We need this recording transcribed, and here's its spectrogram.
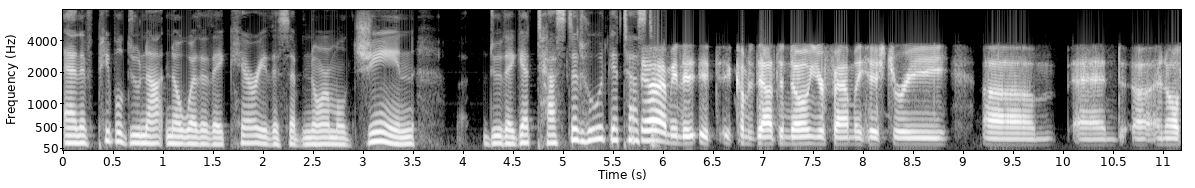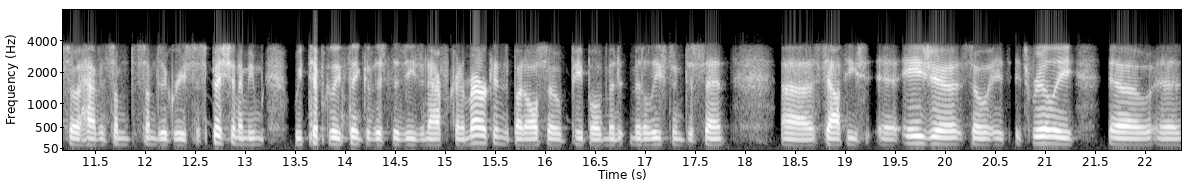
And if people do not know whether they carry this abnormal gene, do they get tested? Who would get tested? Yeah, I mean, it, it comes down to knowing your family history, um, and uh, and also having some some degree of suspicion. I mean, we typically think of this disease in African Americans, but also people of Mid- Middle Eastern descent, uh, Southeast uh, Asia. So it, it's really uh, uh,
